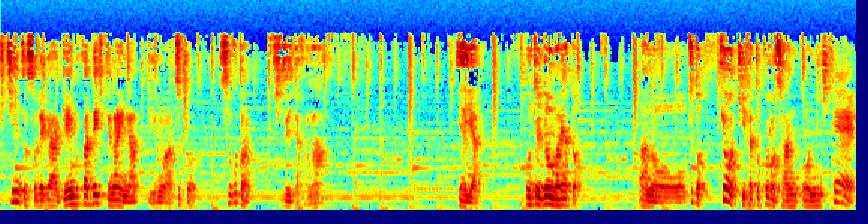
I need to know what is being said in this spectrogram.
きちんとそれが言語化できてないなっていうのは、ちょっと、そういうことは気づいたかな。いやいや、本当にどうもありがとう。あの、ちょっと今日聞いたところを参考にして、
